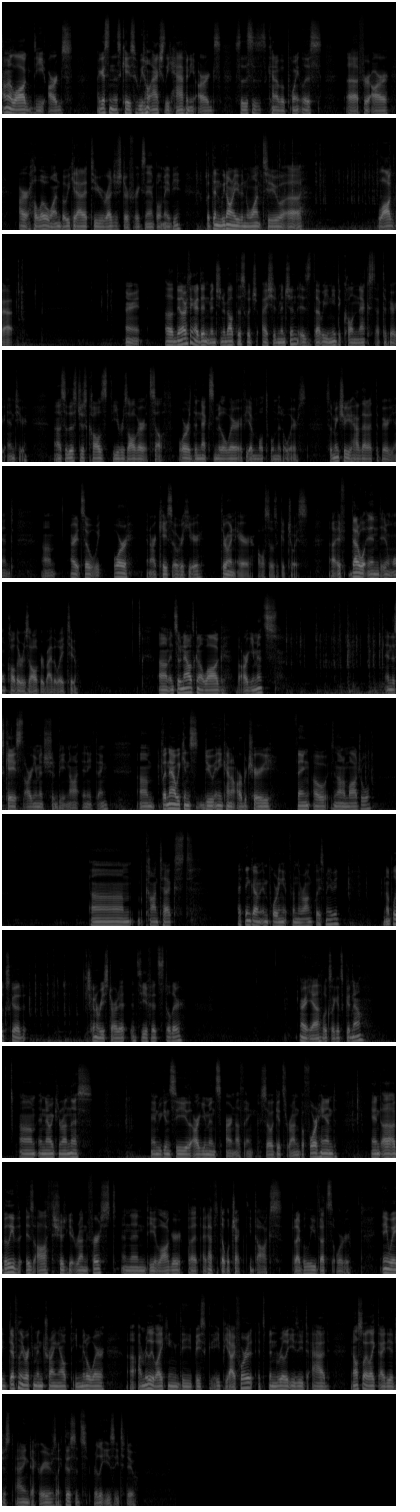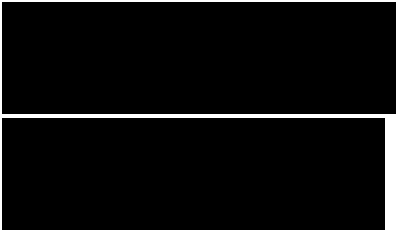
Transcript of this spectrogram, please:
I'm to log the args. I guess in this case we don't actually have any args, so this is kind of a pointless uh, for our our hello one, but we could add it to register, for example, maybe. But then we don't even want to uh, log that. All right. Uh, the other thing I didn't mention about this, which I should mention, is that we need to call next at the very end here. Uh, so this just calls the resolver itself, or the next middleware if you have multiple middlewares. So make sure you have that at the very end. Um, all right, so we, or in our case over here, throw an error also is a good choice. Uh, if that will end, it won't call the resolver, by the way, too. Um, and so now it's going to log the arguments in this case, the argument should be not anything. Um, but now we can do any kind of arbitrary thing. Oh, it's not a module. Um, context. I think I'm importing it from the wrong place maybe. Nope, looks good. Just gonna restart it and see if it's still there. All right, yeah, looks like it's good now. Um, and now we can run this and we can see the arguments are nothing. So it gets run beforehand. And uh, I believe is auth should get run first and then the logger, but I'd have to double check the docs but I believe that's the order. Anyway, definitely recommend trying out the middleware. Uh, I'm really liking the basic API for it. It's been really easy to add. And also I like the idea of just adding decorators like this. It's really easy to do.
